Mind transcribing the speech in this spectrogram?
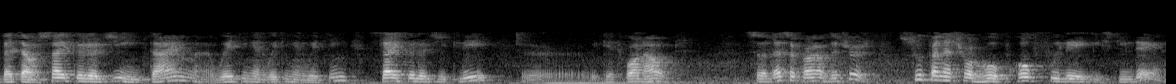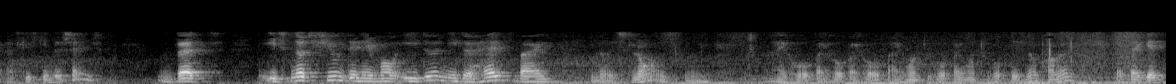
But our psychology in time, waiting and waiting and waiting, psychologically, uh, we get worn out. So that's the problem of the church. Supernatural hope, hopefully, is still there, at least in the sense. But it's not fueled anymore either, neither helped by, you know, it's long. It's, I hope, I hope, I hope, I want to hope, I want to hope. There's no problem. But I get,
